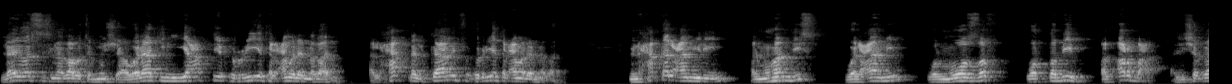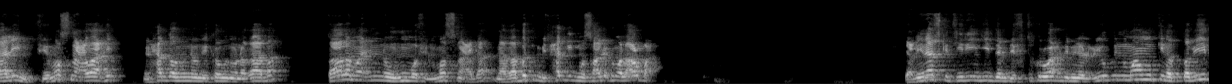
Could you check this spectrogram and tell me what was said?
لا يؤسس نغابة المنشأة ولكن يعطي حرية العمل النغابي الحق الكامل في حرية العمل النظري من حق العاملين المهندس والعامل والموظف والطبيب الأربعة اللي شغالين في مصنع واحد من حقهم إنهم يكونوا نغابة. طالما إنهم هم في المصنع ده نغابتهم بتحقق مصالحهم الأربعة. يعني ناس كثيرين جدا بيفتكروا واحدة من العيوب إنه ما ممكن الطبيب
